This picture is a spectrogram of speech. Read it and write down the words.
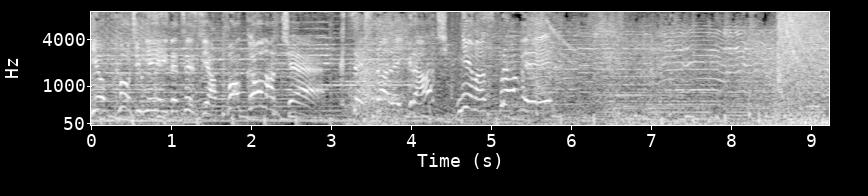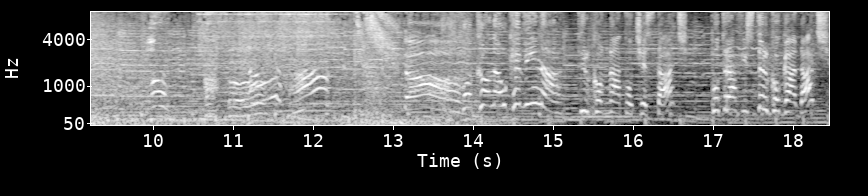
Nie obchodzi mnie jej decyzja! Pokonam cię! Chcesz dalej grać? Nie ma sprawy! Pokonał Kevina! Tylko na to cię stać? Potrafisz tylko gadać?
